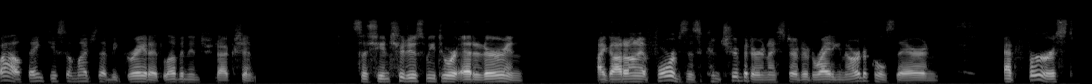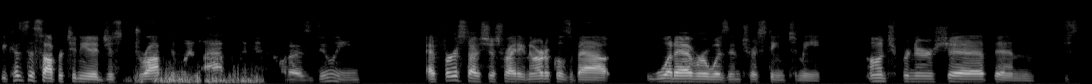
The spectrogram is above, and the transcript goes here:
Wow, thank you so much. That'd be great. I'd love an introduction. So she introduced me to her editor, and I got on at Forbes as a contributor and I started writing articles there. And at first, because this opportunity had just dropped in my lap and I didn't know what I was doing, at first I was just writing articles about whatever was interesting to me entrepreneurship and just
